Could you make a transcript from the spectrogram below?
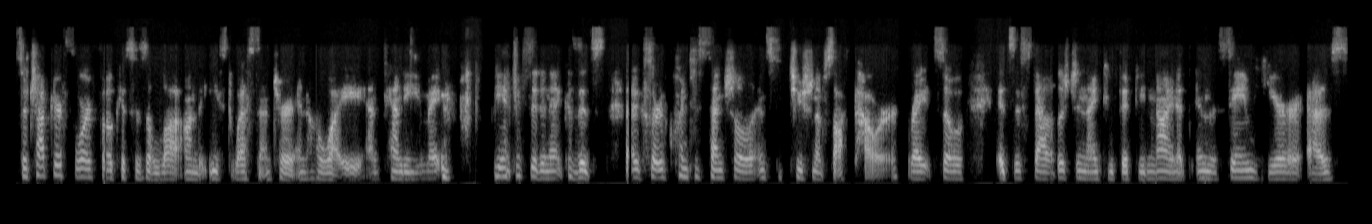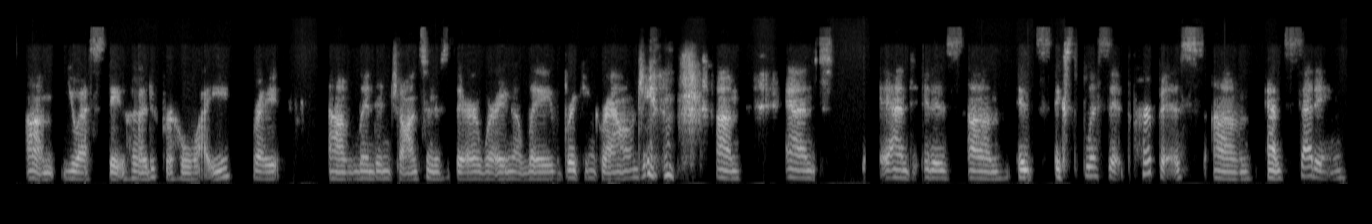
so, chapter four focuses a lot on the East West Center in Hawaii. And Tandee, you may be interested in it because it's a sort of quintessential institution of soft power, right? So, it's established in 1959 in the same year as um, US statehood for Hawaii, right? Um, Lyndon Johnson is there wearing a lei, breaking ground, um, and and it is um, its explicit purpose um, and setting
